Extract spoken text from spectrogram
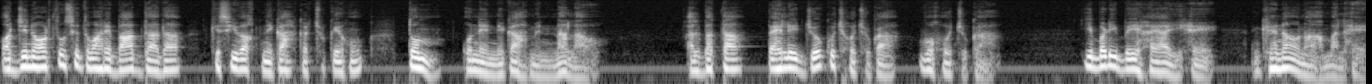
اور جن عورتوں سے تمہارے باپ دادا کسی وقت نکاح کر چکے ہوں، تم انہیں نکاح میں نہ لاؤ۔ البتہ پہلے جو کچھ ہو چکا، وہ ہو چکا۔ یہ بڑی بے حیائی ہے گھناؤنا عمل ہے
